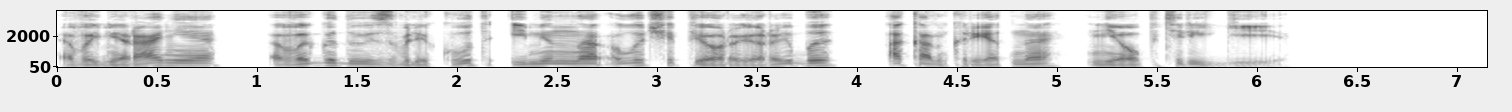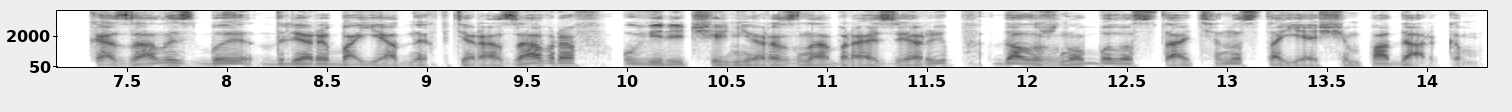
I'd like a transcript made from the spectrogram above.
вымирания выгоду извлекут именно лучеперые рыбы, а конкретно неоптеригии. Казалось бы, для рыбоядных птерозавров увеличение разнообразия рыб должно было стать настоящим подарком.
